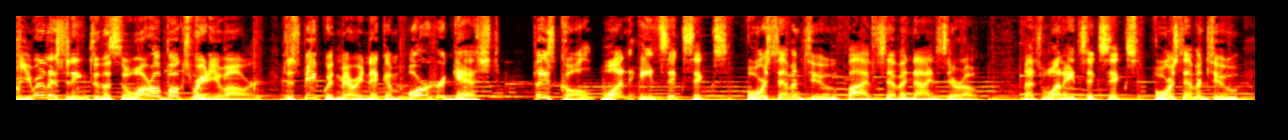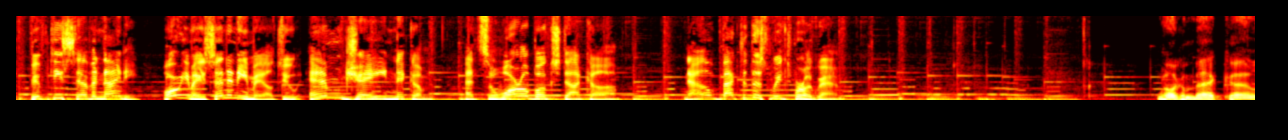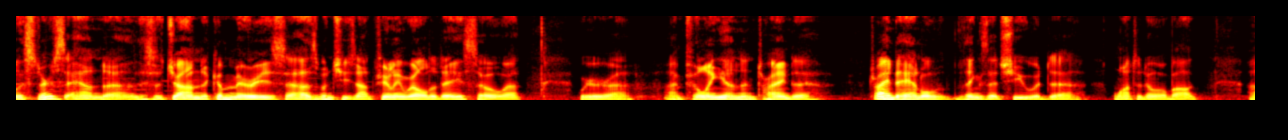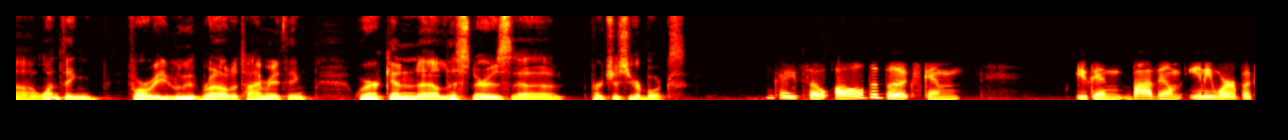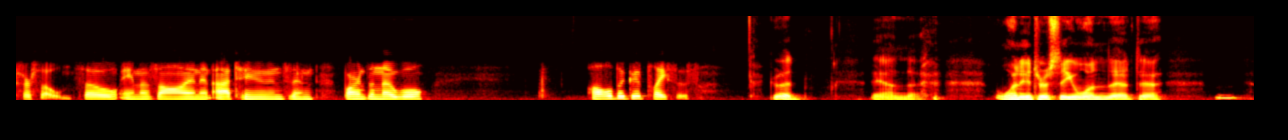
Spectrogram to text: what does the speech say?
You are listening to the Saguaro Books Radio Hour. To speak with Mary Nickum or her guest, please call 1 866 472 5790. That's 1 866 472 5790. Or you may send an email to mjnickum at saguarobooks.com. Now, back to this week's program. Welcome back, uh, listeners. And uh, this is John Nickum, Mary's uh, husband. She's not feeling well today, so uh, we're uh, I'm filling in and trying to trying to handle things that she would uh, want to know about. one thing before we lose, run out of time or anything, where can listeners purchase your books? Okay, so all the books can you can buy them anywhere books are sold. So Amazon and iTunes and Barnes and Noble, all the good places. Good. And uh, one interesting one that uh,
